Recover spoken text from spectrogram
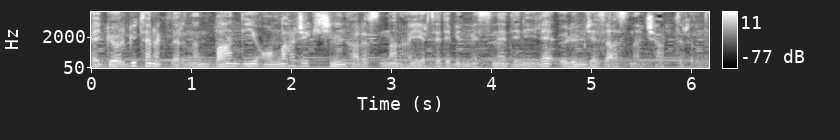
ve görgü tanıklarının Bundy'yi onlarca kişinin arasından ayırt edebilmesi nedeniyle ölüm cezasına çarptırıldı.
